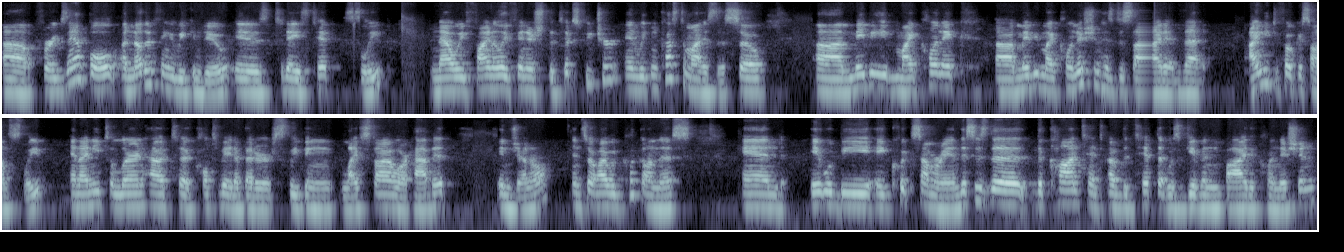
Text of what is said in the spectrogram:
Uh, for example, another thing that we can do is today's tip, sleep. Now we finally finished the tips feature and we can customize this. So uh, maybe my clinic, uh, maybe my clinician has decided that I need to focus on sleep and I need to learn how to cultivate a better sleeping lifestyle or habit in general. And so I would click on this and it would be a quick summary. And this is the, the content of the tip that was given by the clinician.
